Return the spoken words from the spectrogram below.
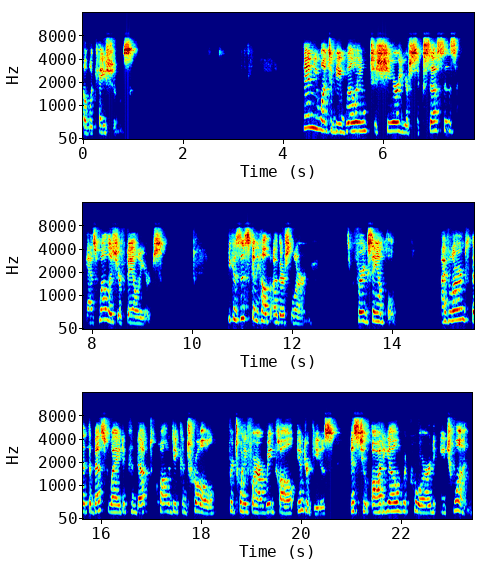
publications. And you want to be willing to share your successes as well as your failures, because this can help others learn. For example, I've learned that the best way to conduct quality control for 24-hour recall interviews is to audio record each one.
